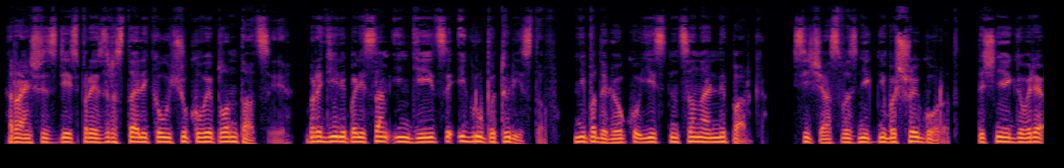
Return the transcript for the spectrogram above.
Раньше здесь произрастали каучуковые плантации, бродили по лесам индейцы и группы туристов. Неподалеку есть национальный парк, Сейчас возник небольшой город, точнее говоря,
